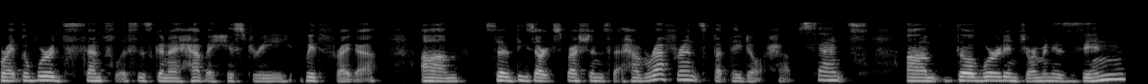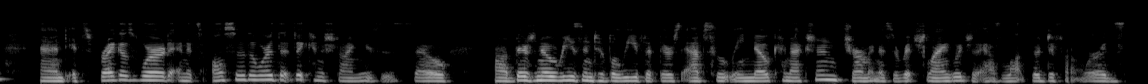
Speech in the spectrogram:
right? The word senseless is going to have a history with Frege. Um, so these are expressions that have reference, but they don't have sense. Um, the word in German is Sinn, and it's Frege's word, and it's also the word that Wittgenstein uses. So uh, there's no reason to believe that there's absolutely no connection. German is a rich language. It has lots of different words,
